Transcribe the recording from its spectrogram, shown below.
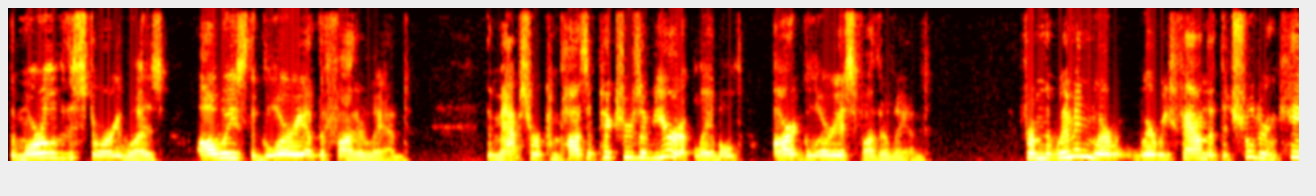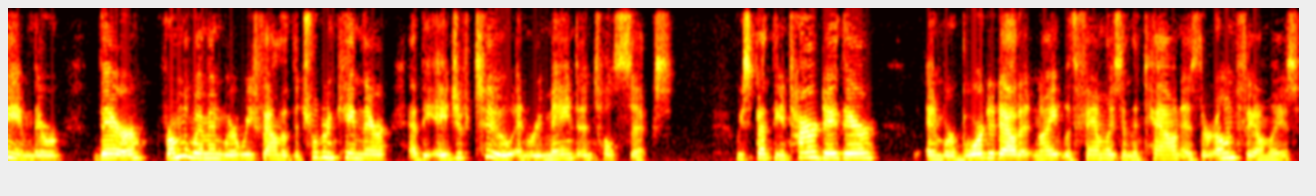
the moral of the story was always the glory of the fatherland. The maps were composite pictures of Europe labeled our glorious fatherland. From the women where, where we found that the children came, they were there, from the women where we found that the children came there at the age of two and remained until six. We spent the entire day there and were boarded out at night with families in the town as their own families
